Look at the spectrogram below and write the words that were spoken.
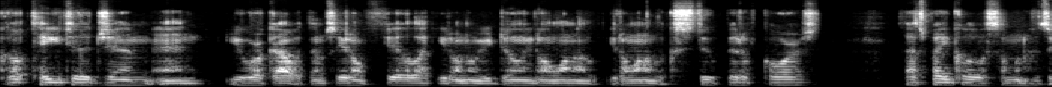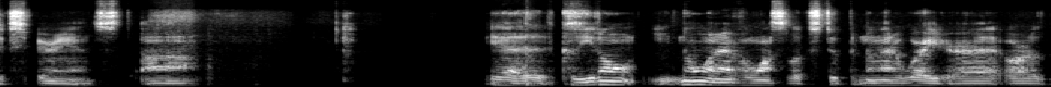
go take you to the gym and you work out with them so you don't feel like you don't know what you're doing, you don't wanna you don't wanna look stupid of course. So that's why you go with someone who's experienced. Uh, yeah, because you don't. No one ever wants to look stupid, no matter where you're at, or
